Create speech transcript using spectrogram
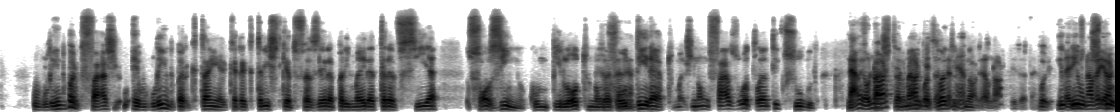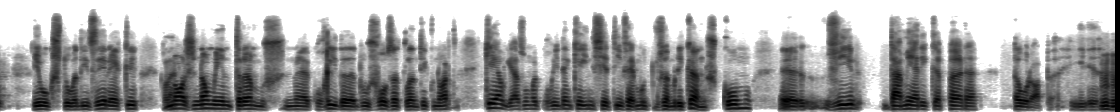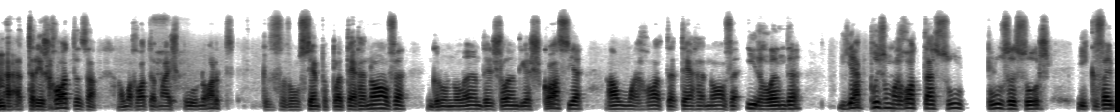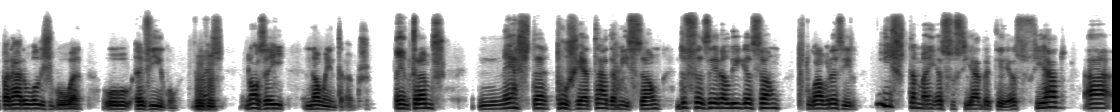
O Lindbergh faz, é o Lindbergh que tem a característica de fazer a primeira travessia sozinho, como piloto num Exatamente. voo direto, mas não faz o Atlântico Sul. Não, é o norte, também é o, norte, o Atlântico Norte. É o norte, exatamente. Eu, Paris, eu, Nova York. Eu estou a dizer é que claro. nós não entramos na corrida dos voos Atlântico Norte que é, aliás, uma corrida em que a iniciativa é muito dos americanos, como eh, vir da América para a Europa. E uhum. há três rotas, há, há, uma rota mais pelo norte, que vão sempre pela Terra Nova, Groenlândia, Islândia, Escócia, há uma rota Terra Nova, Irlanda, e há depois uma rota a sul pelos Açores e que vem parar ou a Lisboa ou a Vigo. Uhum. Mas nós aí não entramos. Entramos nesta projetada missão de fazer a ligação Portugal-Brasil. Isto também associado a quê? Associado à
